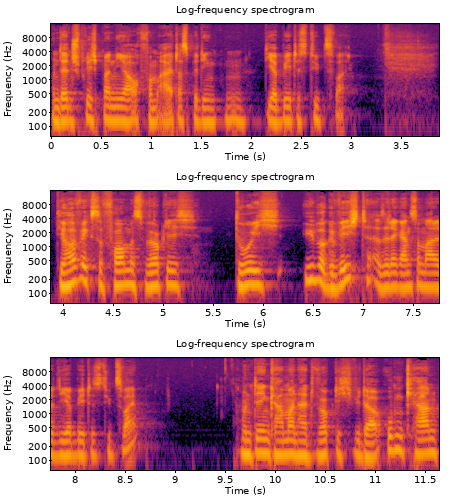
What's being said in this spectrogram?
Und dann spricht man ja auch vom altersbedingten Diabetes Typ 2. Die häufigste Form ist wirklich durch Übergewicht, also der ganz normale Diabetes Typ 2. Und den kann man halt wirklich wieder umkehren,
